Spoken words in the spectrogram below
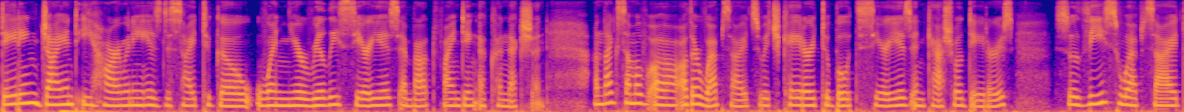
Dating giant eHarmony is the site to go when you're really serious about finding a connection. Unlike some of uh, other websites which cater to both serious and casual daters, so this website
